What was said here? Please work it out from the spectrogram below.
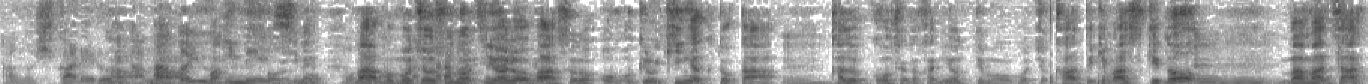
あの引かれるんだまあなというまあイメージをそうね。持ってまあもちろんそのいろいろまああそのおお給料金額とかうん。家族構成とかによってももちろん変わってきますけど、うんうん。まあまあざっ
